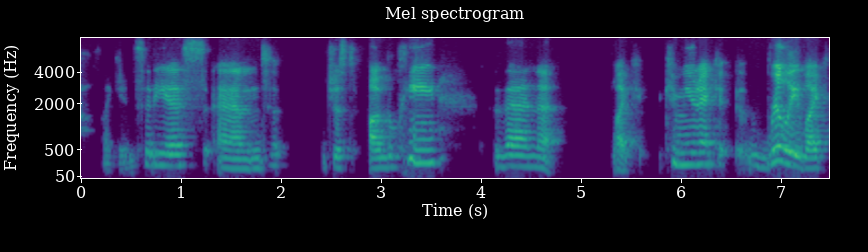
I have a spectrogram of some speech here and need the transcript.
like insidious and just ugly than like communicate really like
